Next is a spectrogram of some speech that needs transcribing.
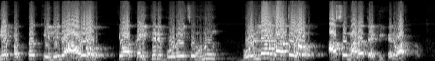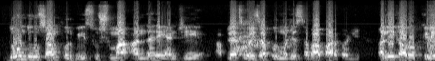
हे फक्त केलेले आरोप. किंवा काहीतरी बोलायचं म्हणून बोलल्या जातं असं मला त्या ठिकाणी वाटतं. दोन दिवसांपूर्वी सुषमा अंधारे यांची आपल्याच वैजापूरमध्ये सभा पार पडली. अनेक आरोप केले.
